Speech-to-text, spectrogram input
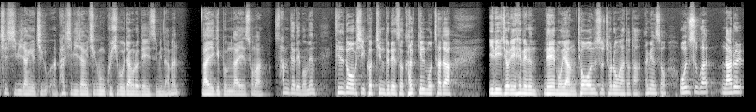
72장이요 지금 82장이요 지금은 95장으로 되어 있습니다만 나의 기쁨 나의 소망 3절에 보면 길도 없이 거친 들에서 갈 길 못 찾아 이리저리 헤매는 내 모양 저 원수 조롱하도다 하면서 원수가 나를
